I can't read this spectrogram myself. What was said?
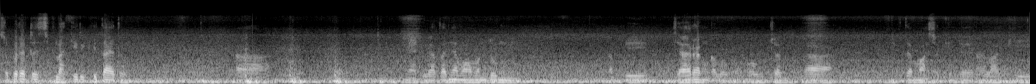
Seperti ada di sebelah kiri kita itu. Nah, ini kelihatannya mau mendung nih. Tapi jarang kalau mau hujan. Nah, kita masukin daerah lagi.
